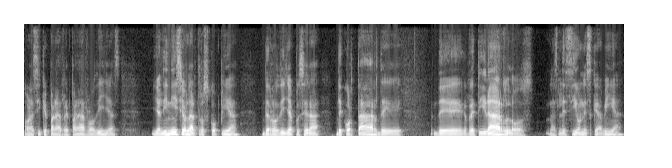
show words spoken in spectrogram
ahora sí que para reparar rodillas. Y al inicio la artroscopía de rodilla pues era de cortar, de, de retirar los, las lesiones que había.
